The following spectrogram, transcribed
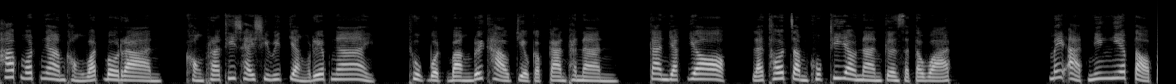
ภาพงดงามของวัดโบราณ ของพระที่ใช้ชีวิตอย่างเรียบง่าย ถูกบดบังด้วยข่าวเกี่ยวกับการพนัน การยักยอก และโทษจำคุกที่ยาวนานเกินศตวรรษ ไม่อาจนิ่งเงียบต่อไป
